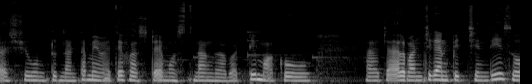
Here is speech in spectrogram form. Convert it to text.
రష్ ఉంటుందంట. మేమైతే ఫస్ట్ టైం వస్తున్నాం కాబట్టి మాకు చాలా మంచిగా అనిపించింది. సో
